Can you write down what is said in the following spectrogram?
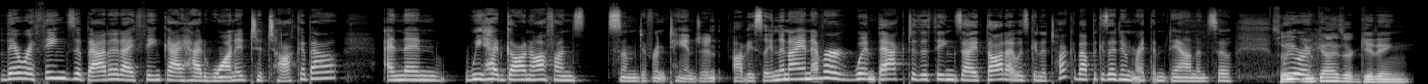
there were things about it I think I had wanted to talk about. And then we had gone off on some different tangent, obviously. And then I never went back to the things I thought I was going to talk about because I didn't write them down. And so, So we were. you guys are getting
